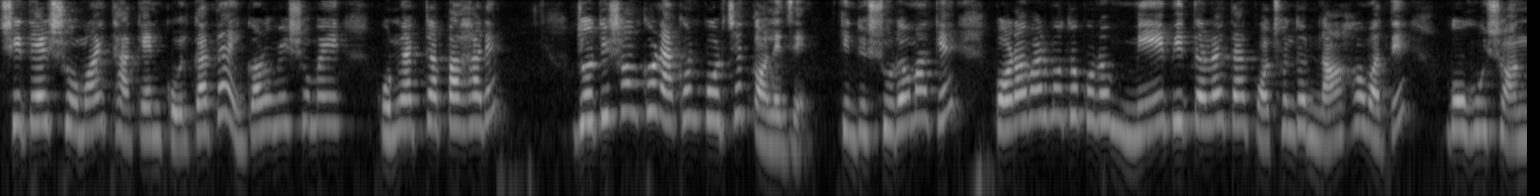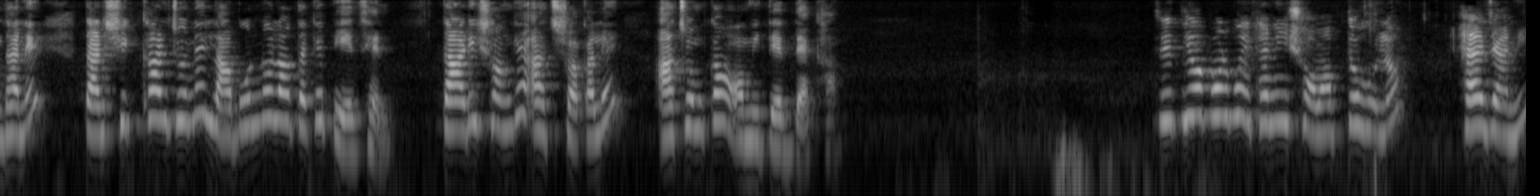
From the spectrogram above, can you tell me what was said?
শীতের সময় থাকেন কলকাতায়, গরমের সময় কোনো একটা পাহাড়ে। জ্যোতিশঙ্কর এখন পড়ছে কলেজে। কিন্তু সুরমাকে পড়াবার মতো কোনো মেয়ে বিদ্যালয় তার পছন্দ না হওয়াতে বহু সন্ধানে তার শিক্ষার জন্য লাবণ্যলতাকে পেয়েছেন। তারই সঙ্গে আজ সকালে আচমকা অমিতের দেখা। তৃতীয় পর্ব এখানেই সমাপ্ত হলো। হ্যাঁ জানি।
